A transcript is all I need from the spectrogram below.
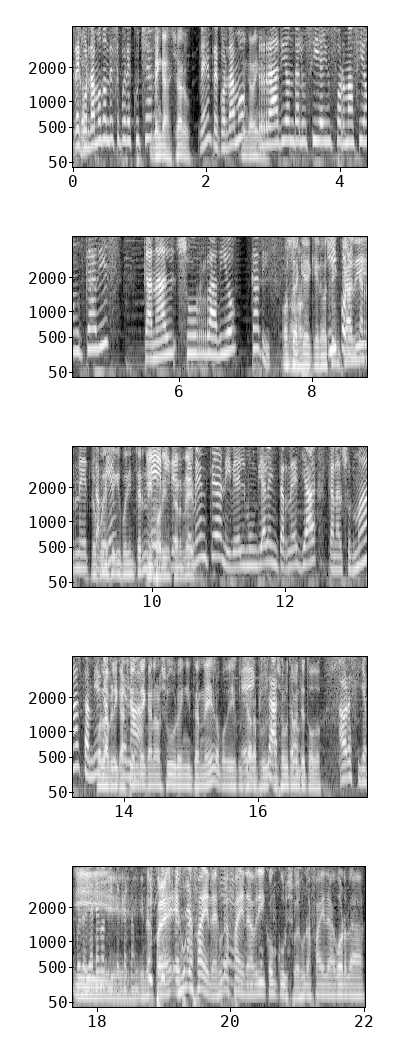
¿Recordamos dónde se puede escuchar? Venga, Charo. ¿Eh? Recordamos Venga, venga. Radio Andalucía Información Cádiz, Canal Sur Radio Cádiz. O sea, que, que no esté y en por Cádiz, internet lo también. puedes seguir por internet. Y por internet. Evidentemente, a nivel mundial, a internet ya, Canal Sur Más también. Con la aplicación de Canal Sur en internet lo podéis escuchar Exacto. absolutamente todo. Ahora sí, ya puedo, ya tengo Twitter, perdón. pero es una faena, es una faena abrir concurso, es una faena gorda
